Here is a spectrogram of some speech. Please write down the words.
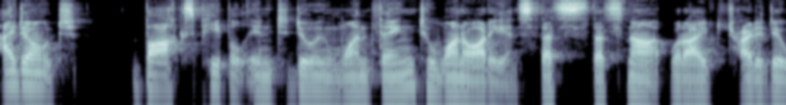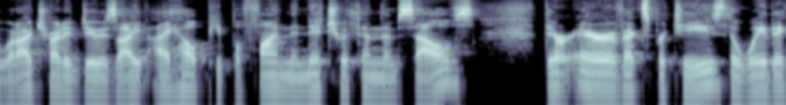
I don't box people into doing one thing to one audience. That's that's not what I try to do. What I try to do is I, I help people find the niche within themselves, their area of expertise, the way they,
